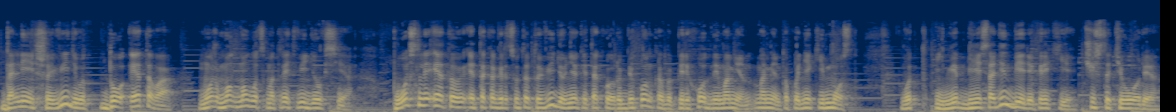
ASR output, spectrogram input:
дальнейшее видео, вот до этого мож, могут смотреть видео все. После этого, это, как говорится, вот это видео, некий такой Рубикон, как бы переходный момент, момент такой некий мост. Вот есть один берег реки, чисто теория,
